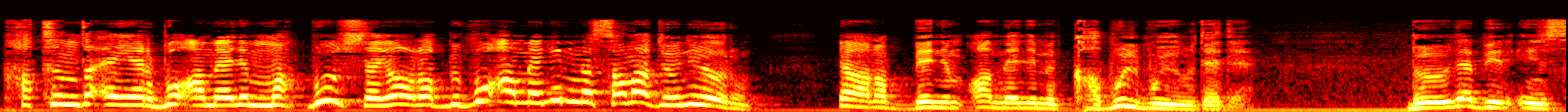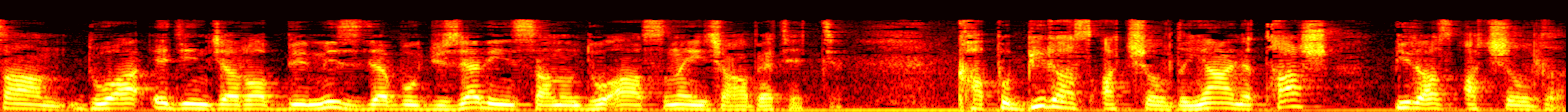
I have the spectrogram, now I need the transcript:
katında eğer bu amelim makbulse ya Rabbi bu amelimle sana dönüyorum. Ya Rabbi benim amelimi kabul buyur dedi. Böyle bir insan dua edince Rabbimiz de bu güzel insanın duasına icabet etti. Kapı biraz açıldı yani taş biraz açıldı.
